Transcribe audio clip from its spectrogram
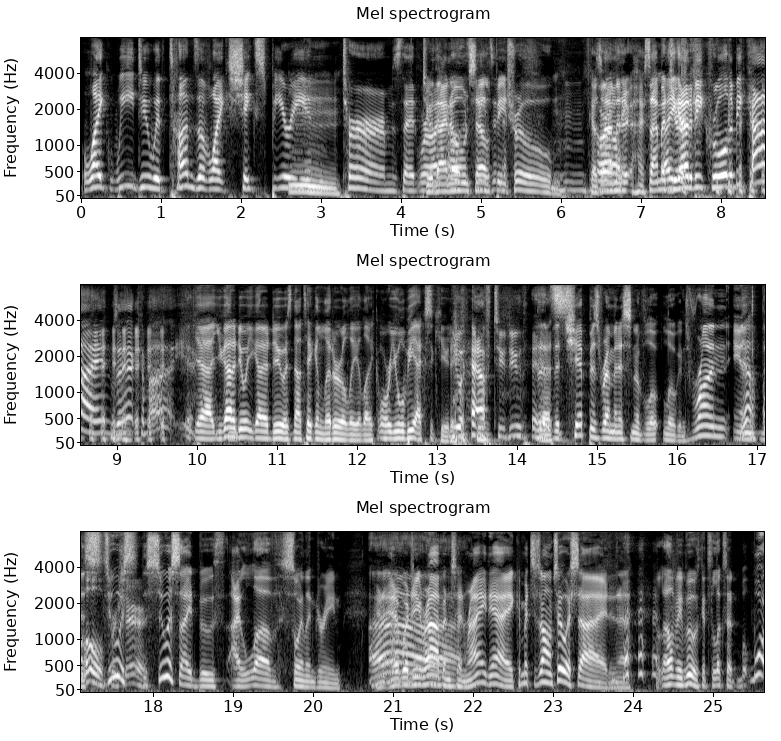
like we do with tons of like Shakespearean hmm. terms that were. To like, thine oh, own self be true, mm-hmm. because Or I'm, like, a, er, 'cause I'm a oh. You got to be cruel to be kind. Yeah, come on. yeah, you got to do what you got to do is now taken literally, like, or you will be executed. You have to do The, this. the chip is reminiscent of Lo Logan's Run, and Yeah. the, Oh, sui- sure. the suicide booth. I love Soylent Green. And Ah. Edward G. Robinson, right? Yeah, he commits his own suicide, and uh, Lovey Booth gets looks at w-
